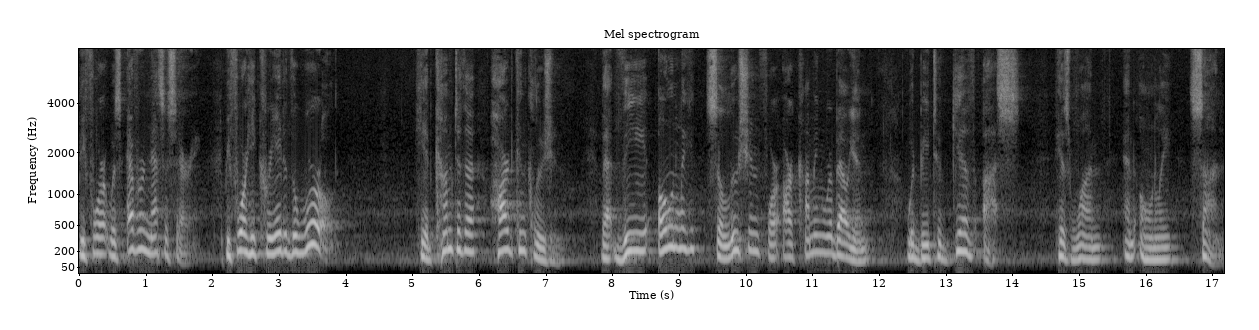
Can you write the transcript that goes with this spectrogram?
before it was ever necessary, before he created the world. He had come to the hard conclusion that the only solution for our coming rebellion would be to give us his one and only Son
